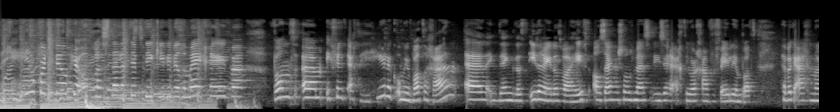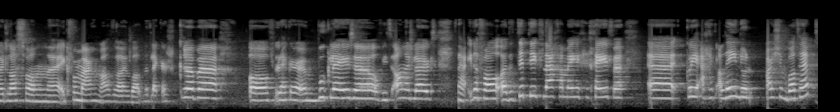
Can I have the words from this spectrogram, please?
for een heel kort filmpje over een snelle tip die ik jullie wilde meegeven. Want ehm, ik vind het echt heerlijk om in bad te gaan. En ik denk dat iedereen dat wel heeft. Al zijn er soms mensen die zich echt heel erg gaan vervelen in bad. Heb ik eigenlijk nooit last van. Eh, ik vermaak me altijd wel in bad met lekker scrubben. Of lekker een boek lezen of iets anders leuks. Nou, in ieder geval eh, de tip die ik vandaag ga meegeven. eh kun je eigenlijk alleen doen als je een bad hebt.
